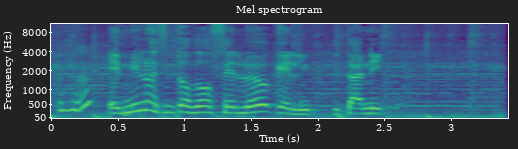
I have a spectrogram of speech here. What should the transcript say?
en 1912, luego que el Titanic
